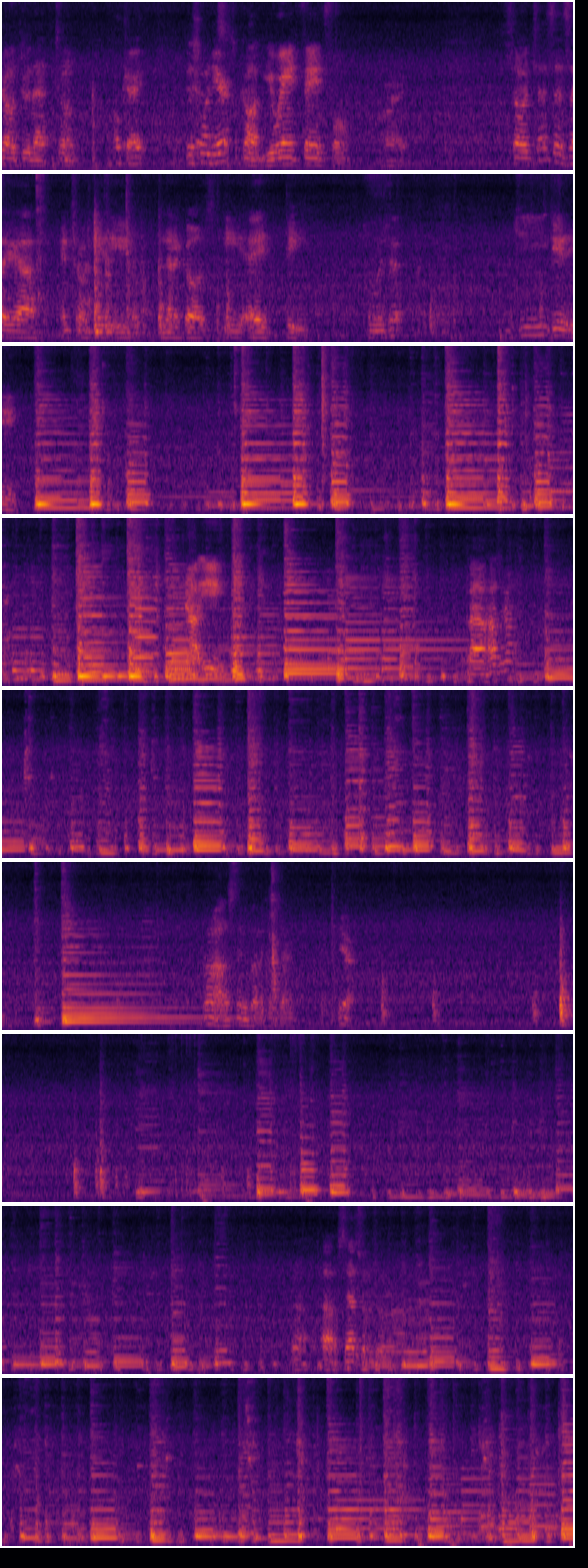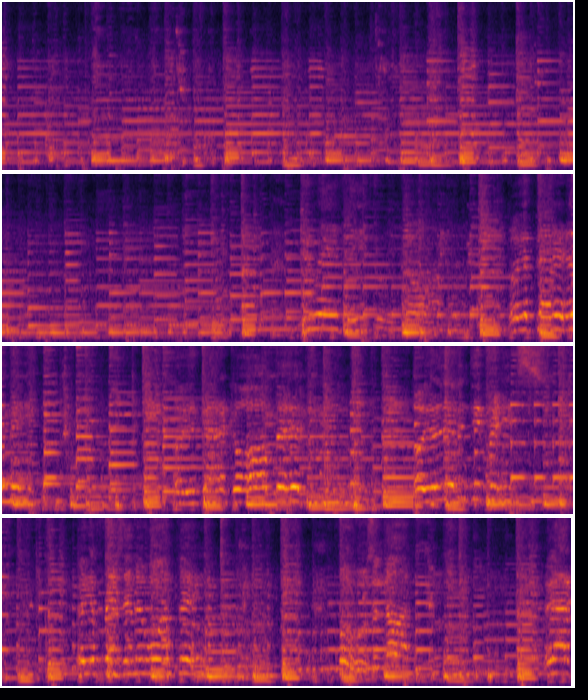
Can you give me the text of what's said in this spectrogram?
so we're gonna go through that tune. Okay. This one here? It's called You Ain't Faithful. Alright. So it just as a uh, intro D to E, and then it goes E A D. So is it? G. D to E. Well, how's it going? Oh, let's think about it for a second. Yeah. Oh, so that's what I'm doing wrong.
